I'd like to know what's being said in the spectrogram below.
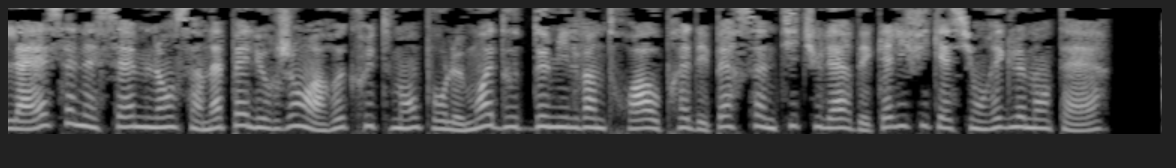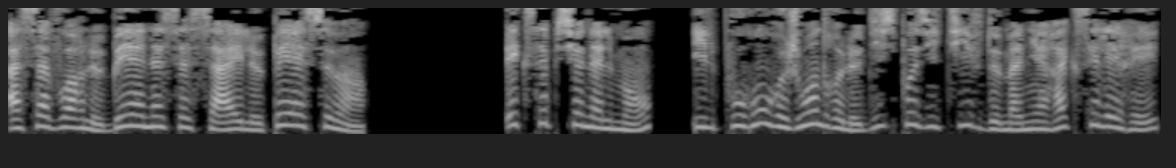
la SNSM lance un appel urgent à recrutement pour le mois d'août 2023 auprès des personnes titulaires des qualifications réglementaires, à savoir le BNSSA et le PSE1. Exceptionnellement, ils pourront rejoindre le dispositif de manière accélérée,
